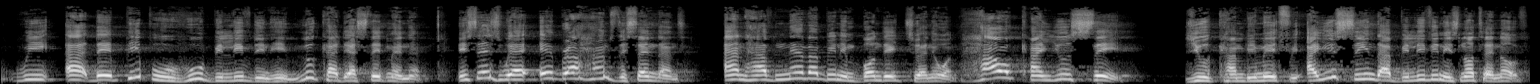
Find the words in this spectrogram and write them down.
We are the people who believed in him. Look at their statement It says, We are Abraham's descendants and have never been in bondage to anyone. How can you say you can be made free. Are you seeing that believing is not enough?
